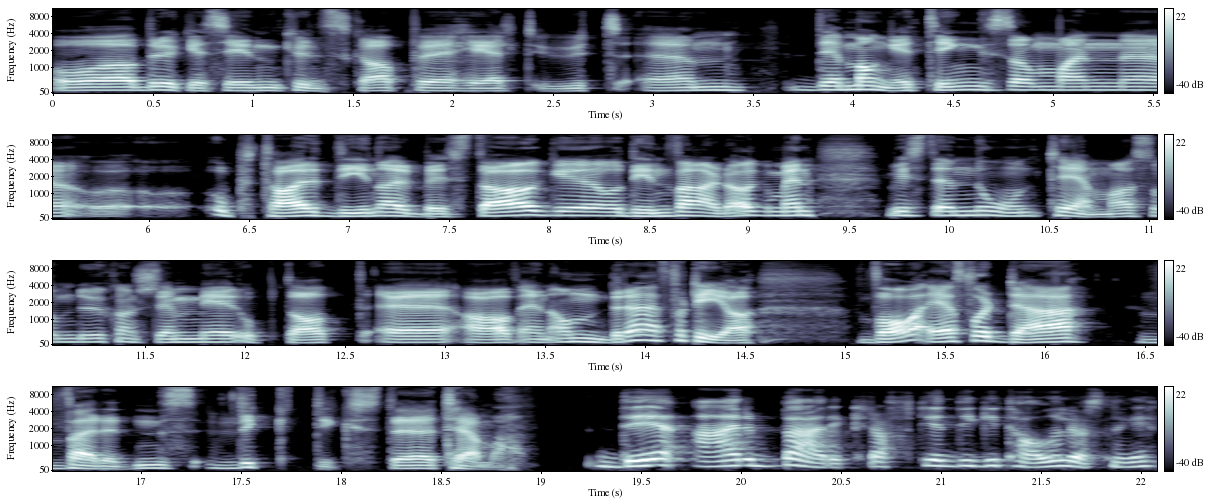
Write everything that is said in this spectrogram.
og bruke sin kunnskap helt ut. Det er mange ting som man opptar din arbeidsdag og din hverdag, men hvis det er noen tema som du kanskje er mer opptatt av enn andre for tida, hva er for deg verdens viktigste tema? Det er bærekraftige digitale løsninger.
